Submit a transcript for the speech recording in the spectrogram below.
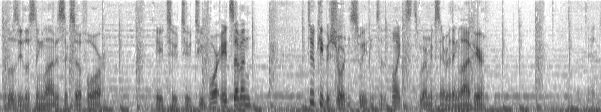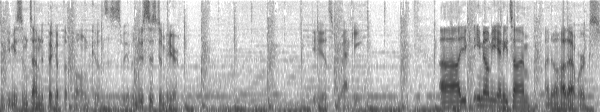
for those of you listening live, is 604 822 2487. Do keep it short and sweet and to the point, since we're mixing everything live here. Do give me some time to pick up the phone, because we have a new system here. It's wacky. Uh, you can email me anytime. I know how that works.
